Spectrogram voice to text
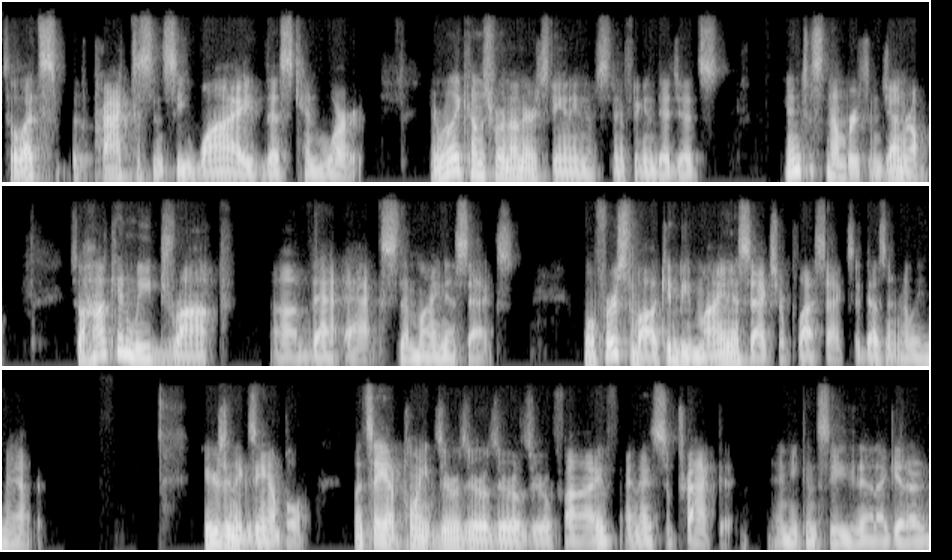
So let's practice and see why this can work. It really comes from an understanding of significant digits and just numbers in general. So how can we drop uh, that X, the minus X? Well, first of all, it can be minus X or plus X. It doesn't really matter. Here's an example let's say at 0.00005 and I subtract it. And you can see that I get a,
